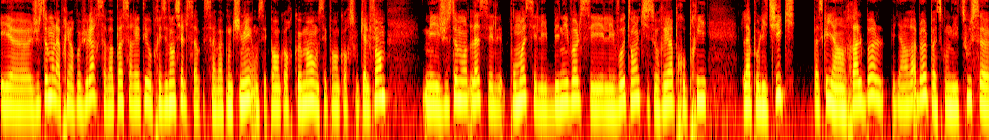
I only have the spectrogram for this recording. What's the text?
Et euh, justement, la primaire populaire, ça va pas s'arrêter au présidentiel, ça, ça va continuer. On ne sait pas encore comment, on ne sait pas encore sous quelle forme. Mais justement, là, c'est pour moi, c'est les bénévoles, c'est les votants qui se réapproprient la politique parce qu'il y a un ras-le-bol. Il y a un ras-le-bol parce qu'on est tous. Enfin,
